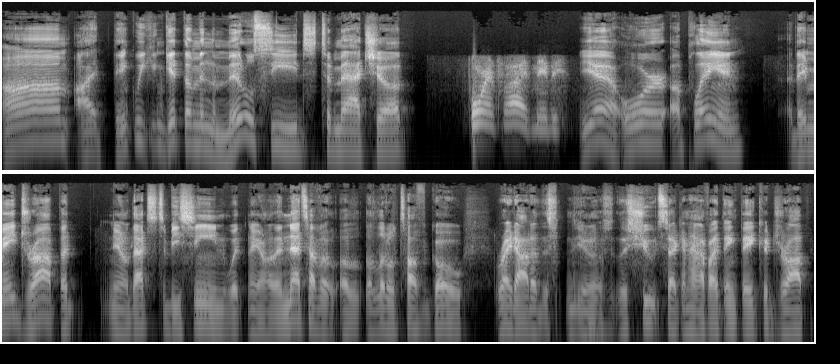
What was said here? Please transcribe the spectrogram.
Um, I think we can get them in the middle seeds to match up. Four and five, maybe. Yeah, or a play-in. They may drop, but you know that's to be seen. With you know the Nets have a, a, a little tough go right out of the you know the shoot second half. I think they could drop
